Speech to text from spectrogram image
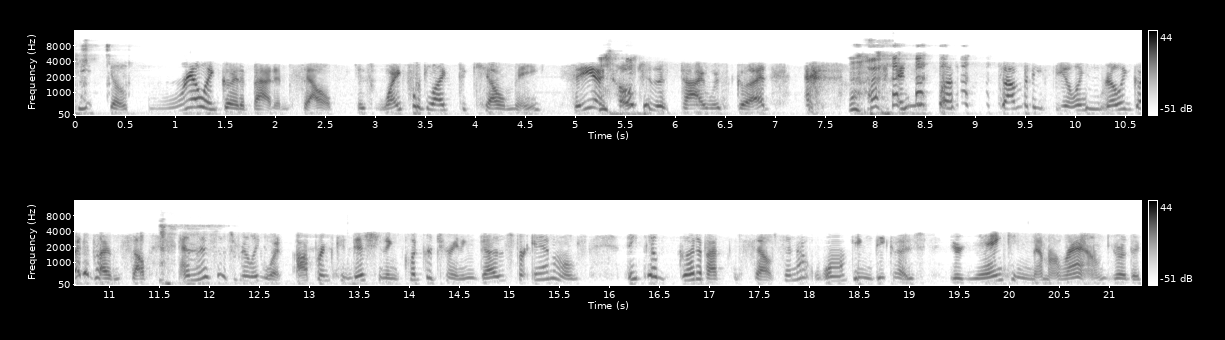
He feels really good about himself. His wife would like to kill me. See, I told you this guy was good. and you left somebody feeling really good about himself. And this is really what operant conditioning, clicker training does for animals. They feel good about themselves. They're not working because you're yanking them around. You're the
